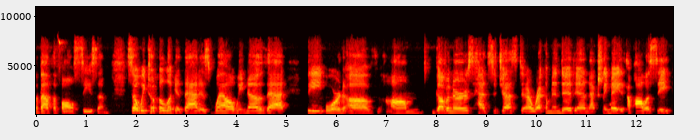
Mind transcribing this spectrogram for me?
about the fall season. So we took a look at that as well. We know that the Board of um, Governors had suggested, uh, recommended, and actually made a policy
